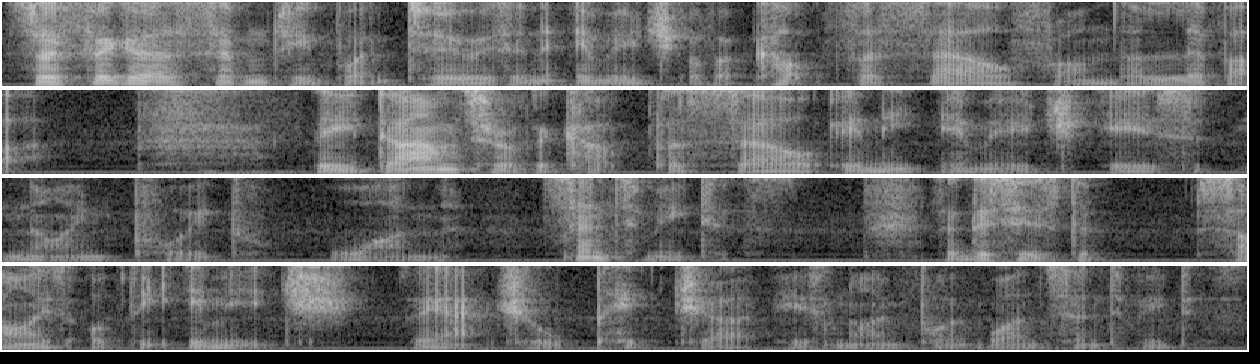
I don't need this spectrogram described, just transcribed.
So figure 17.2 is an image of a Kupffer cell from the liver. The diameter of the Kupffer cell in the image is 9.1 centimeters. So this is the size of the image. The actual picture is 9.1 centimeters.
